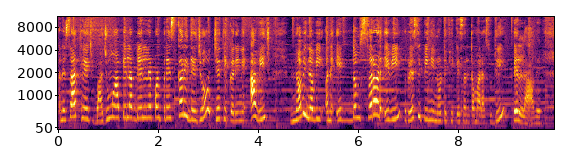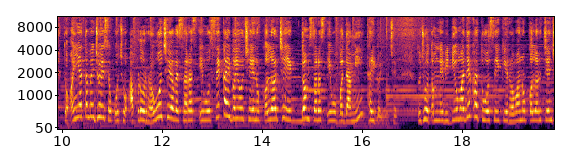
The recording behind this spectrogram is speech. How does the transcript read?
અને સાથે જ બાજુમાં આપેલા બેલને પણ પ્રેસ કરી દેજો, જેથી કરીને આવી જ નવી નવી અને એકદમ સરળ એવી રેસીપીની નોટિફિકેશન તમારા સુધી પહેલા આવે. તો અહીંયા તમે જોઈ શકો છો, આપણો રવો છે, હવે સરસ એવો શેકાઈ ગયો છે, એનો કલર છે, એકદમ સરસ એવો બદામી થઈ ગયો છે. તો જો તમને વિડીયોમાં દેખાતું હશે કે રવાનો કલર ચેન્જ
